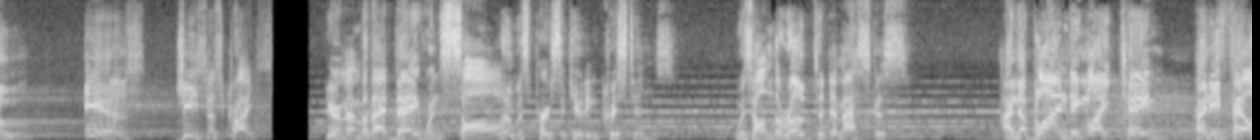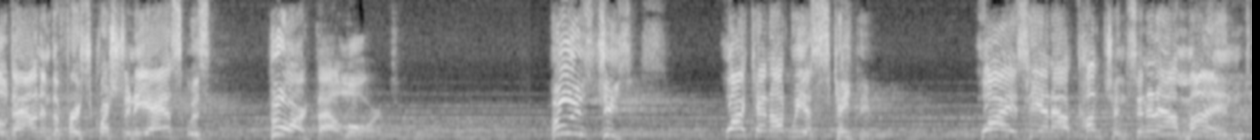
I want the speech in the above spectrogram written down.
Who is Jesus Christ? You remember that day when Saul, who was persecuting Christians, was on the road to Damascus? And a blinding light came and he fell down, and the first question he asked was, Who art thou, Lord? Who is Jesus? Why cannot we escape him? Why is he in our conscience and in our mind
